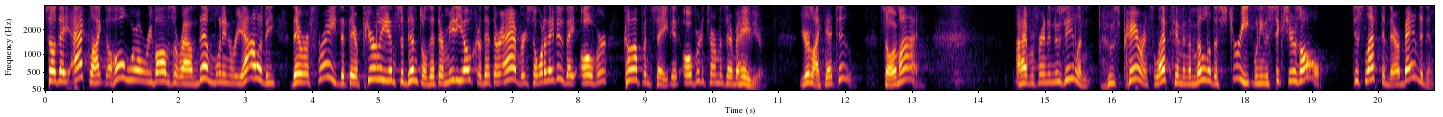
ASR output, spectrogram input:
So they act like the whole world revolves around them when in reality they're afraid that they're purely incidental, that they're mediocre, that they're average. So what do they do? They overcompensate. It overdetermines their behavior. You're like that too. So am I. I have a friend in New Zealand whose parents left him in the middle of the street when he was six years old. Just left him there, abandoned him.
